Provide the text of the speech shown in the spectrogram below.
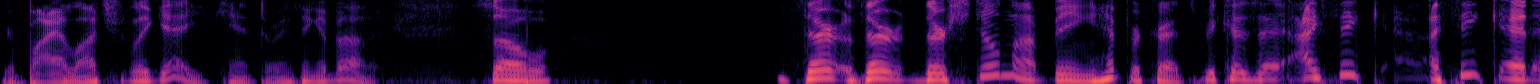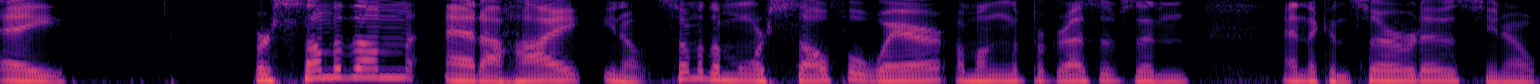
You're biologically gay. You can't do anything about it. So they're they're they're still not being hypocrites because I think I think at a for some of them at a high, you know, some of the more self-aware among the progressives and and the conservatives, you know,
